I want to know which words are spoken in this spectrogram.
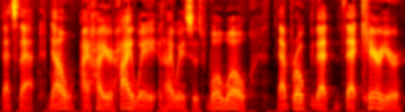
That's that. Now I hire Highway, and Highway says, whoa, whoa, that broke that that carrier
